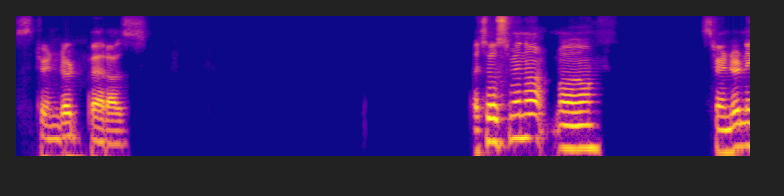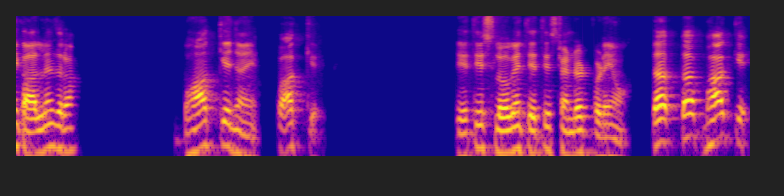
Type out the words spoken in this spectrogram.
standard paras अच्छा उसमें ना स्टैंडर्ड निकाल लें जरा। भाग के जाएँ, भाग के। तैतीस लोग हैं, तैतीस स्टैंडर्ड पढ़े हों। तब तब, भाग के।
